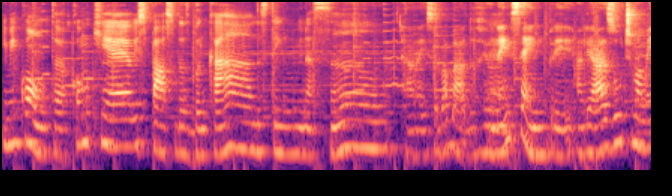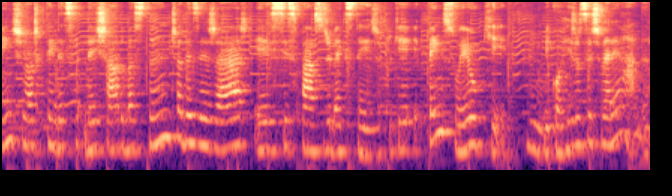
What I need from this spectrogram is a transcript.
E me conta, como que é o espaço das bancadas? Tem iluminação? Ah, isso é babado, viu? É. Nem sempre. Aliás, ultimamente eu acho que tem deixado bastante a desejar esse espaço de backstage, porque penso eu que, hum. me corrija se eu estiver errada,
